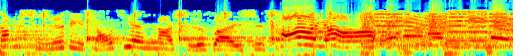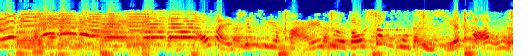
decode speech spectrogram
当时的条件那实在是差呀，老百姓的孩子都上不起学堂啊！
